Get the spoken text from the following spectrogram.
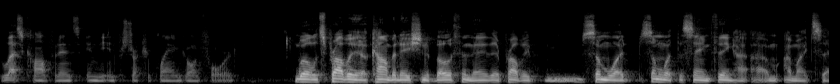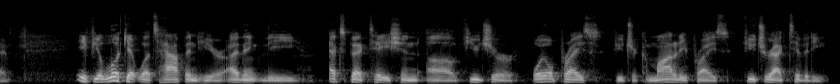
less confidence in the infrastructure plan going forward? Well, it's probably a combination of both, and they, they're probably somewhat somewhat the same thing. I, I might say. If you look at what's happened here, I think the expectation of future oil price, future commodity price, future activity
